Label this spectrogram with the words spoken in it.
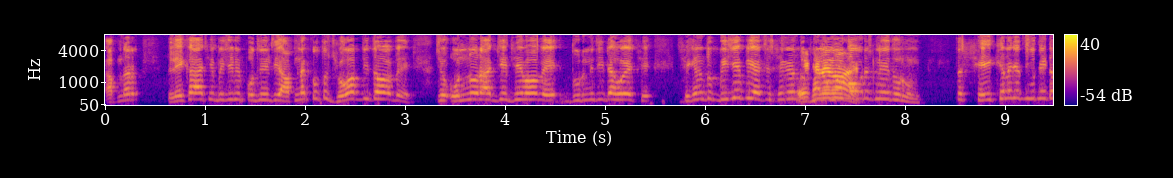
আপনার লেখা আছে বিজেপির প্রতিনিধি আপনাকেও তো জবাব দিতে হবে যে অন্য রাজ্যে যেভাবে দুর্নীতিটা হয়েছে সেখানে তো বিজেপি আছে সেখানে তো। কংগ্রেস নেই ধরুন। তো সেইখানে যে দুর্নীতি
